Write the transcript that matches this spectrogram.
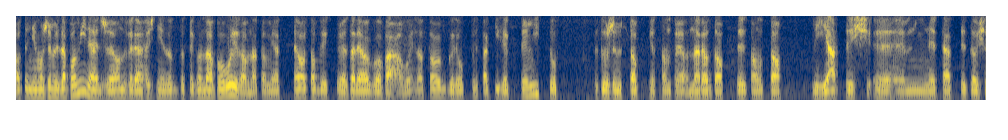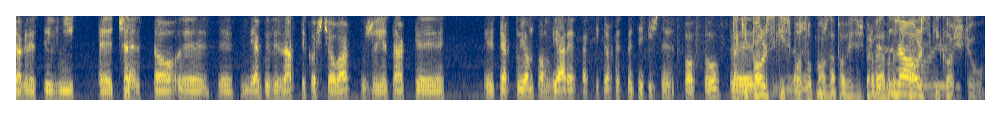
o tym nie możemy zapominać, że on wyraźnie do, do, tego nawoływał. Natomiast te osoby, które zareagowały, no to grupy takich ekstremistów w dużym stopniu są to narodowcy, są to jacyś tacy dość agresywni, często jakby wyznawcy kościoła, którzy jednak traktują tą wiarę w taki trochę specyficzny sposób. Taki Y, polski no, sposób można powiedzieć, prawda? Bo to jest No, polski kościół.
